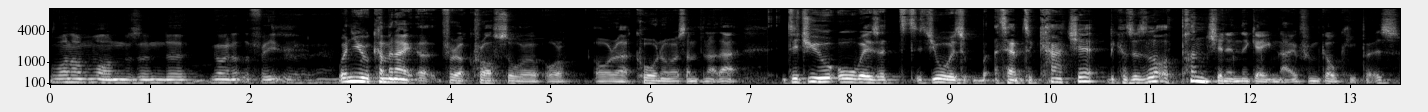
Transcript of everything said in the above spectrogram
one on ones and uh, going at the feet. Really. When you were coming out uh, for a cross or or or a corner or something like that, did you always did you always attempt to catch it? Because there's a lot of punching in the game now from goalkeepers.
